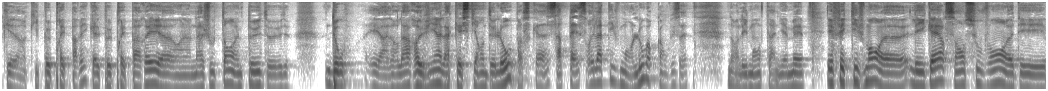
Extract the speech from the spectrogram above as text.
qui, peut préparer, qu'elle peut préparer en ajoutant un peu de, d'eau. Et alors là revient la question de l'eau, parce que ça pèse relativement lourd quand vous êtes dans les montagnes. Mais effectivement, euh, les guerres sont souvent euh, des,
